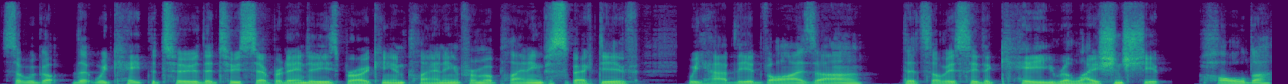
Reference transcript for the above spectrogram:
so we've got that we keep the two, they're two separate entities, broking and planning. From a planning perspective, we have the advisor that's obviously the key relationship holder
